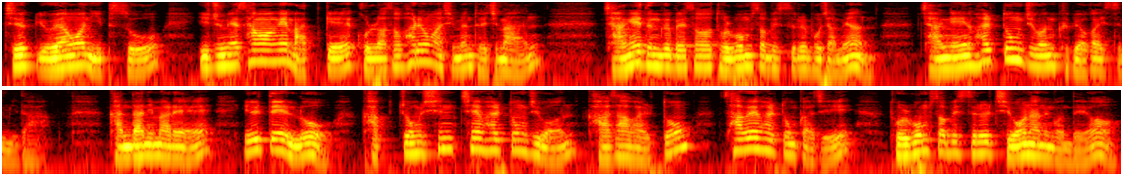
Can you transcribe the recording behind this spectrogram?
즉 요양원 입소, 이 중에 상황에 맞게 골라서 활용하시면 되지만 장애 등급에서 돌봄 서비스를 보자면 장애인 활동 지원 급여가 있습니다. 간단히 말해 1대1로 각종 신체 활동 지원, 가사 활동, 사회 활동까지 돌봄 서비스를 지원하는 건데요.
